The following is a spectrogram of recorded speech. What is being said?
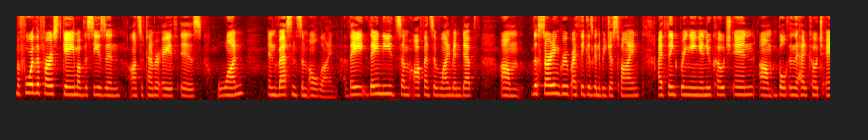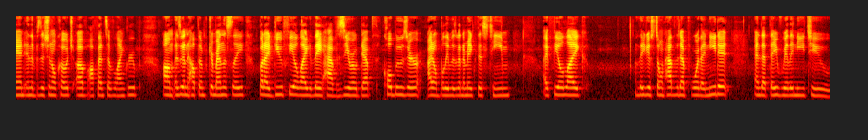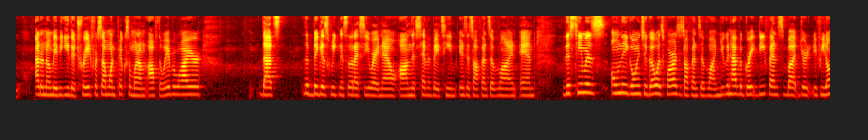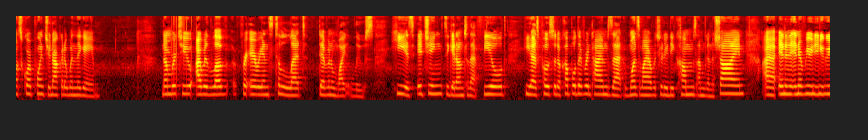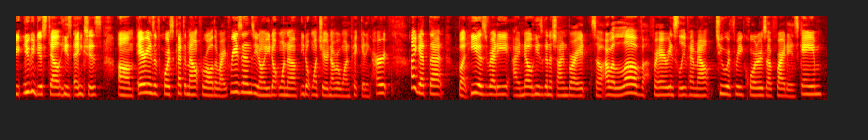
before the first game of the season on September 8th is one invest in some O line. They they need some offensive lineman depth. Um, the starting group I think is going to be just fine. I think bringing a new coach in, um, both in the head coach and in the positional coach of offensive line group, um, is going to help them tremendously. But I do feel like they have zero depth. Cole Boozer, I don't believe is going to make this team. I feel like they just don't have the depth where they need it, and that they really need to, I don't know, maybe either trade for someone, pick someone off the waiver wire. That's the biggest weakness that I see right now on this Tampa Bay team is its offensive line, and this team is only going to go as far as its offensive line. You can have a great defense, but if you don't score points, you're not going to win the game. Number two, I would love for Arians to let Devin White loose. He is itching to get onto that field. He has posted a couple different times that once my opportunity comes, I'm gonna shine. Uh, in an interview, you you can just tell he's anxious. Um, Arians, of course, cut him out for all the right reasons. You know, you don't wanna you don't want your number one pick getting hurt. I get that, but he is ready. I know he's gonna shine bright. So I would love for Arians to leave him out two or three quarters of Friday's game.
